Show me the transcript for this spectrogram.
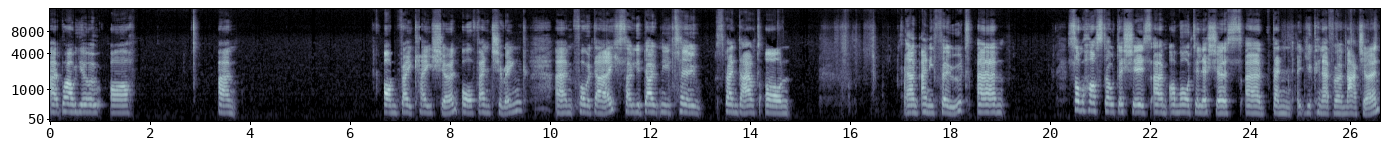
uh, while you are um, on vacation or venturing um, for a day. So you don't need to spend out on um, any food um, some hostel dishes um, are more delicious uh, than you can ever imagine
